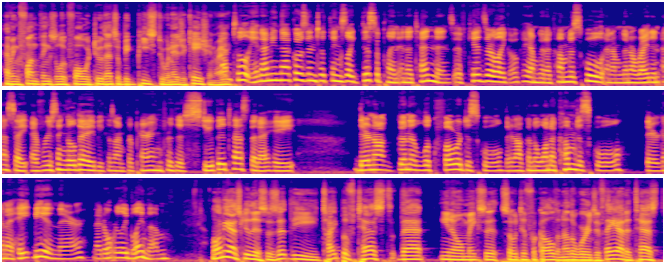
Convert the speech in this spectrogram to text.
having fun things to look forward to. That's a big piece to an education, right? Absolutely. And I mean, that goes into things like discipline and attendance. If kids are like, okay, I'm going to come to school and I'm going to write an essay every single day because I'm preparing for this stupid test that I hate, they're not going to look forward to school. They're not going to want to come to school. They're going to hate being there. And I don't really blame them. Well, let me ask you this. Is it the type of test that, you know, makes it so difficult? In other words, if they had a test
